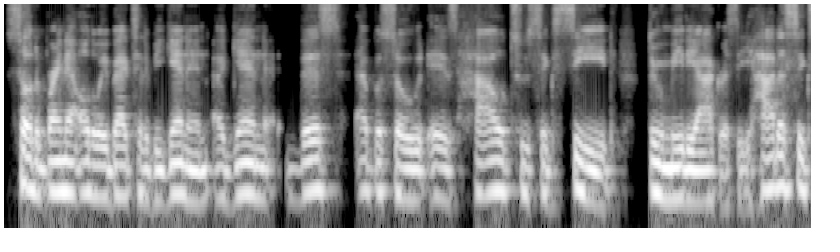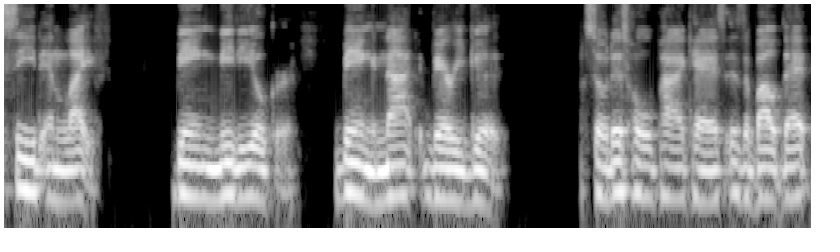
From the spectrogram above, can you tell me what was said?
So, to bring that all the way back to the beginning, again, this episode is how to succeed through mediocrity, how to succeed in life being mediocre, being not very good. So this whole podcast is about that.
